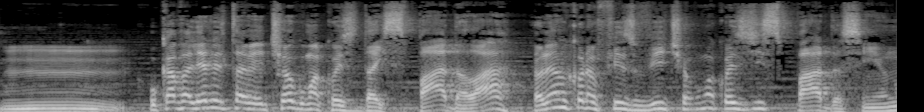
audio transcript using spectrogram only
Hum. O cavaleiro ele também tinha alguma coisa da espada lá? Eu lembro quando eu fiz o vídeo tinha alguma coisa de espada assim, eu não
